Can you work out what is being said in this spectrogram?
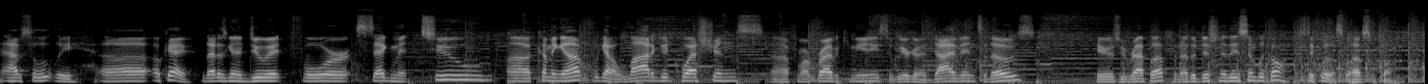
Absolutely. Uh, okay, that is going to do it for segment two. Uh, coming up, we got a lot of good questions uh, from our private community, so we are going to dive into those. Here as we wrap up another edition of the Assembly Call. Stick with us, we'll have some fun.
